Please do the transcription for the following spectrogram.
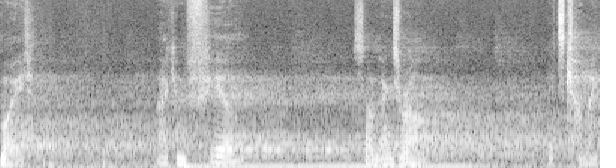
Wait. I can feel something's wrong. It's coming.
